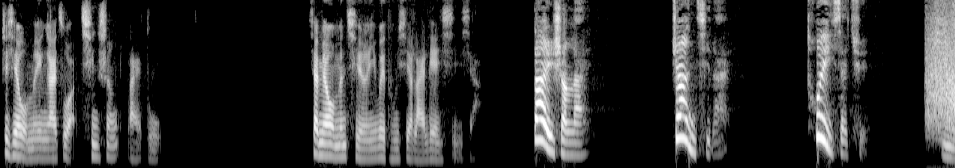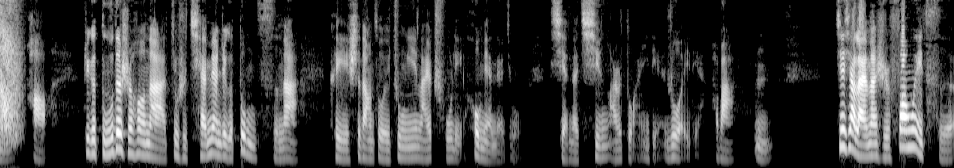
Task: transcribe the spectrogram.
这些我们应该做轻声来读。下面我们请一位同学来练习一下：带上来、站起来。退下去。嗯，好，这个读的时候呢，就是前面这个动词呢，可以适当作为重音来处理，后面的就显得轻而短一点，弱一点，好吧？嗯，接下来呢是方位词，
